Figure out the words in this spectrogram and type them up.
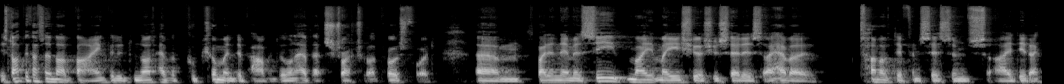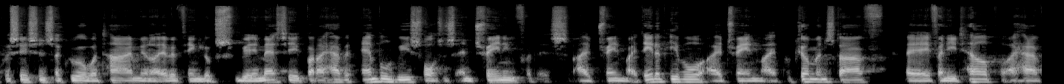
It's not because they're not buying, but they do not have a procurement department. They don't have that structural approach for it. Um, but in MNC, my, my issue, as you said, is I have a ton of different systems. I did acquisitions. I grew over time. You know, everything looks really messy, but I have ample resources and training for this. I train my data people. I train my procurement staff. Uh, if I need help, I have,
